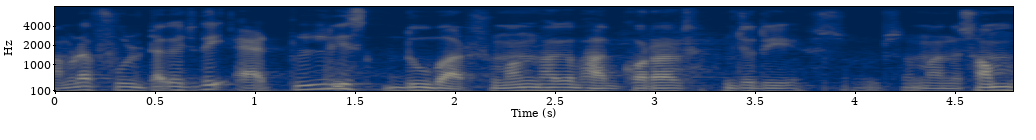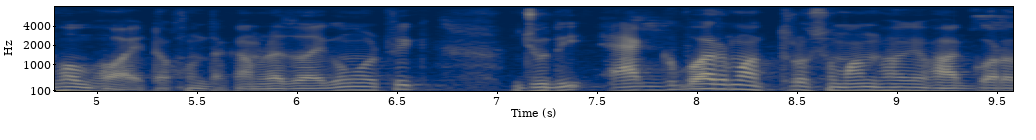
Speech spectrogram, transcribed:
আমরা ফুলটাকে যদি অ্যাটলিস্ট দুবার সমানভাগে ভাগ করার যদি মানে সম্ভব হয়, তখন তাকে আমরা জাইগোমরফিক যদি একবার মাত্র সমানভাগে ভাগ করা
